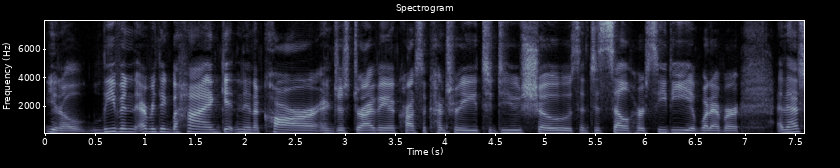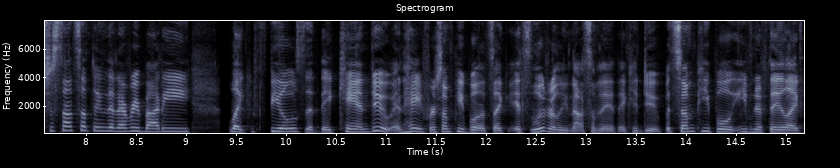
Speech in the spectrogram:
you know leaving everything behind getting in a car and just driving across the country to do shows and to sell her cd and whatever and that's just not something that everybody like feels that they can do and hey for some people it's like it's literally not something that they could do but some people even if they like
